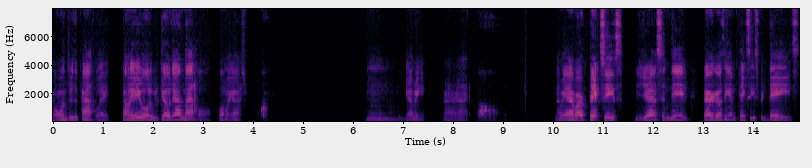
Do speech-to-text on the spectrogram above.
going through the pathway. How many people would go down that hole? Oh my gosh. Mmm, yummy. All right. Now we have our pixies. Yes, indeed. Argothian pixies for days.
